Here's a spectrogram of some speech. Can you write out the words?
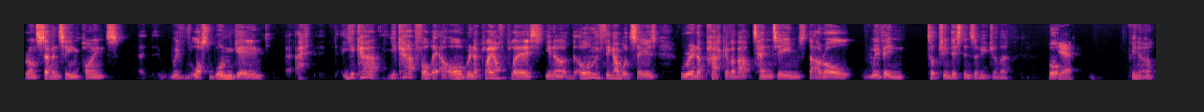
we're on 17 points, we've lost one game. You can't you can't fault it at all. We're in a playoff place. You know, the only thing I would say is we're in a pack of about 10 teams that are all within touching distance of each other. But yeah, you know,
